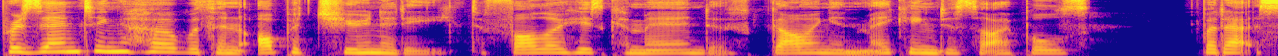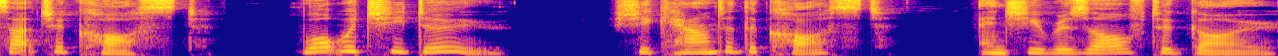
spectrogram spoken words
presenting her with an opportunity to follow his command of going and making disciples, but at such a cost. What would she do? She counted the cost and she resolved to go.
